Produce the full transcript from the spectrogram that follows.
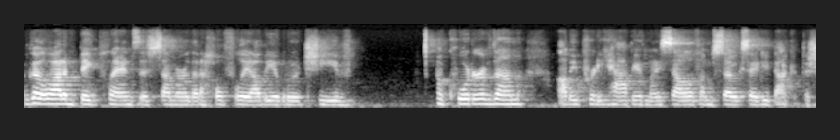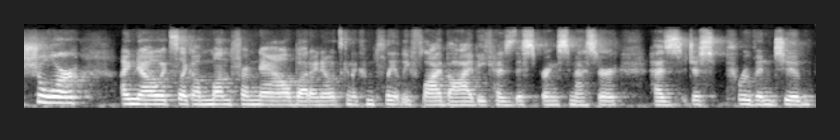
I've got a lot of big plans this summer that hopefully I'll be able to achieve a quarter of them. I'll be pretty happy with myself. I'm so excited to be back at the shore. I know it's like a month from now, but I know it's going to completely fly by because this spring semester has just proven to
